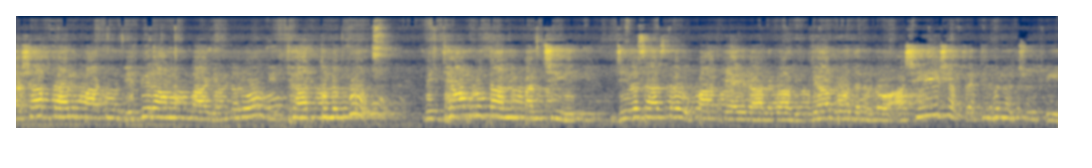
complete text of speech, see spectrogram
దశాబ్దాల పాటు నిర్విరామంగా ఎందరో విద్యార్థులకు విద్యామృతాన్ని పంచి జీవశాస్త్ర ఉపాధ్యాయురాలుగా విద్యాబోధనలో అశేష ప్రతిభను చూపి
